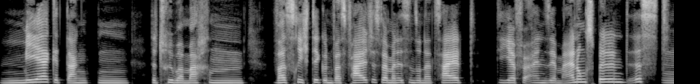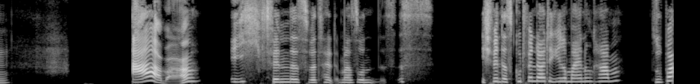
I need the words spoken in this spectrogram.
mehr Gedanken darüber machen, was richtig und was falsch ist, weil man ist in so einer Zeit, die ja für einen sehr meinungsbildend ist. Mhm. Aber ich finde, es wird halt immer so, es ist, ich finde das gut, wenn Leute ihre Meinung haben. Super.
